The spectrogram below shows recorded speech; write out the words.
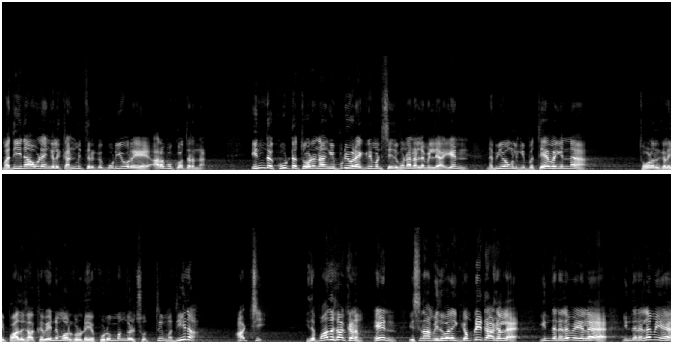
மதீனாவில் எங்களுக்கு அண்மித்திருக்கக்கூடிய ஒரு அரபு கோத்திரம் தான். இந்த கூட்டத்தோடு நாங்கள் இப்படி ஒரு அக்ரிமெண்ட் செய்து கொண்டால் நல்லமில்லையா ஏன்? நபி அவங்களுக்கு இப்போ தேவை என்ன? தோழர்களை பாதுகாக்க வேண்டும். அவர்களுடைய குடும்பங்கள் சொத்து மதீனா ஆட்சி. இதை பாதுகாக்கணும். ஏன்? இஸ்லாம் இதுவரை கம்ப்ளீட் ஆகல. இந்த நிலைமையில் இந்த நிலைமையை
